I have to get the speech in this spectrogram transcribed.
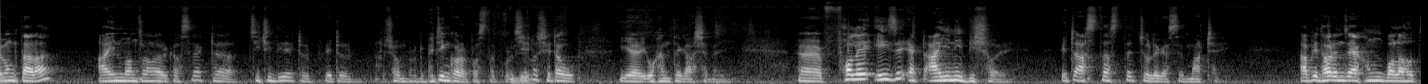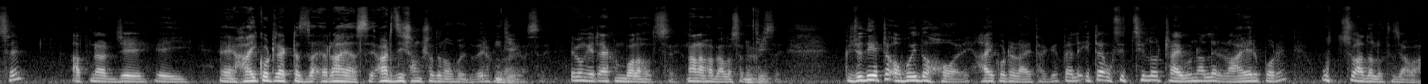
এবং তারা আইন মন্ত্রণালয়ের কাছে একটা চিঠি দিয়ে এটার এটার সম্পর্কে ভেটিং করার প্রস্তাব করেছিল। সেটাও ইয়ে ওখান থেকে আসে নাই। ফলে এই যে একটা আইনি বিষয় এটা আস্তে আস্তে চলে গেছে মাঠে। আপনি ধরেন যে এখন বলা হচ্ছে আপনার যে এই হাইকোর্টের একটা রায় আছে আরজি সংশোধন অবৈধ এরকম রায় আছে। এবং এটা এখন বলা হচ্ছে নানাভাবে আলোচনা হচ্ছে। যদি এটা অবৈধ হয় হাইকোর্টের রায় থাকে তাহলে এটা উচিত ছিল ট্রাইব্যুনালের রায়ের পরে উচ্চ আদালতে যাওয়া।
